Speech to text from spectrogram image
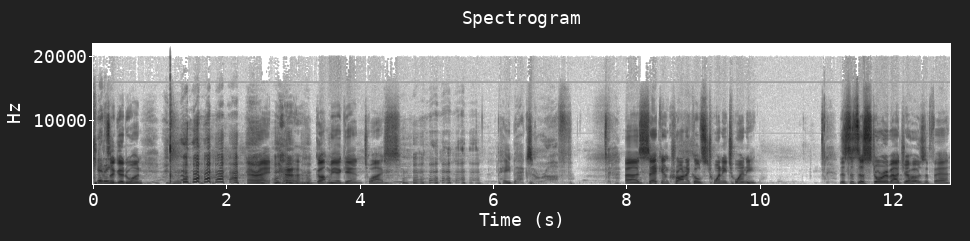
Kidding. That's a good one. All right. Got me again, twice. Paybacks are rough. Uh, Second Chronicles 2020. This is a story about Jehoshaphat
